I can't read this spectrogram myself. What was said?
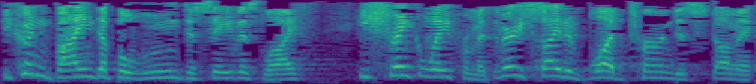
He couldn't bind up a wound to save his life. He shrank away from it. The very sight of blood turned his stomach.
